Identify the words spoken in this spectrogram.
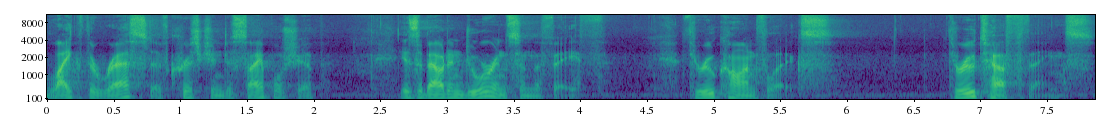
like the rest of Christian discipleship, is about endurance in the faith, through conflicts, through tough things,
